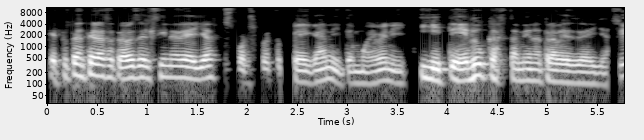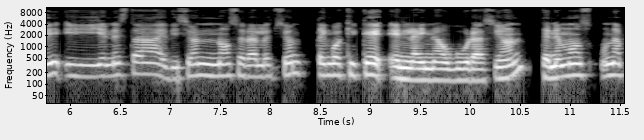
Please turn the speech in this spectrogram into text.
que tú te enteras a través del cine de ellas, pues por supuesto pegan y te mueven y, y te educas también a través de ellas. Sí, y en esta edición no será la excepción. Tengo aquí que en la inauguración tenemos una,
